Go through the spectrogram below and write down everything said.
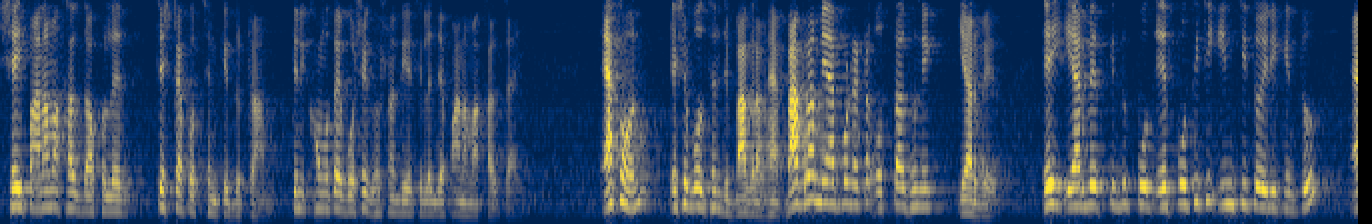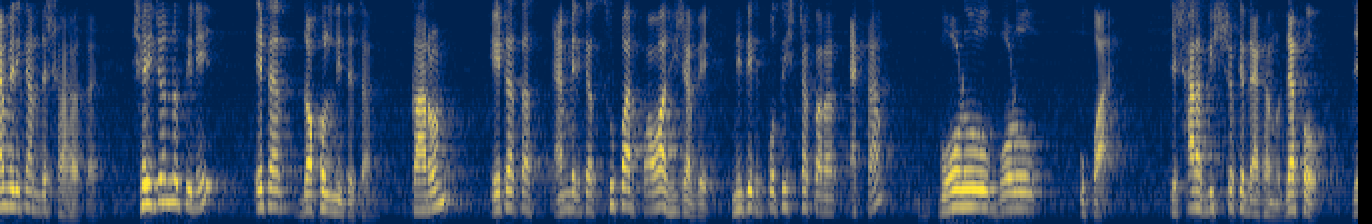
সেই পানামা খাল দখলের চেষ্টা করছেন কিন্তু ট্রাম্প। তিনি ক্ষমতায় বসে ঘোষণা দিয়েছিলেন যে পানামা খাল চাই। এখন এসে বলছেন যে বাগরাম হ্যাঁ বাগরাম এয়ারপোর্ট একটা অত্যাধুনিক এয়ারবেস। এই এয়ারবেস কিন্তু এর প্রতিটি ইঞ্চি তৈরি কিন্তু আমেরিকানদের সহায়তায়। সেই জন্য তিনি এটা দখল নিতে চান। কারণ এটা তার আমেরিকার সুপার পাওয়ার হিসাবে নিজেকে প্রতিষ্ঠা করার একটা বড় বড় উপায় যে সারা বিশ্বকে দেখানো। দেখো যে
